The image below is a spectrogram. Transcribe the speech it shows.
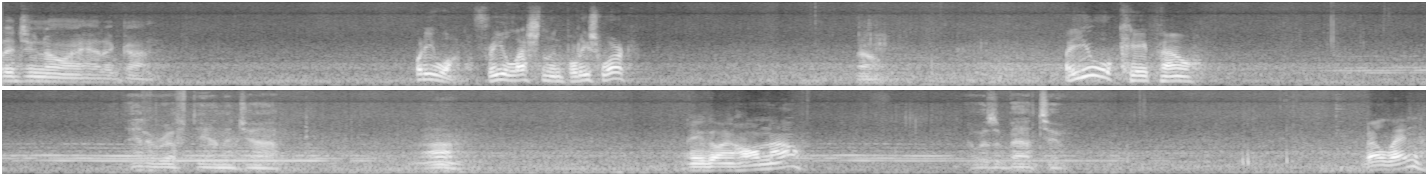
How did you know I had a gun? What do you want? A free lesson in police work? No. Are you okay, pal? I had a rough day on the job. Ah. Are you going home now? I was about to. Well, then,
